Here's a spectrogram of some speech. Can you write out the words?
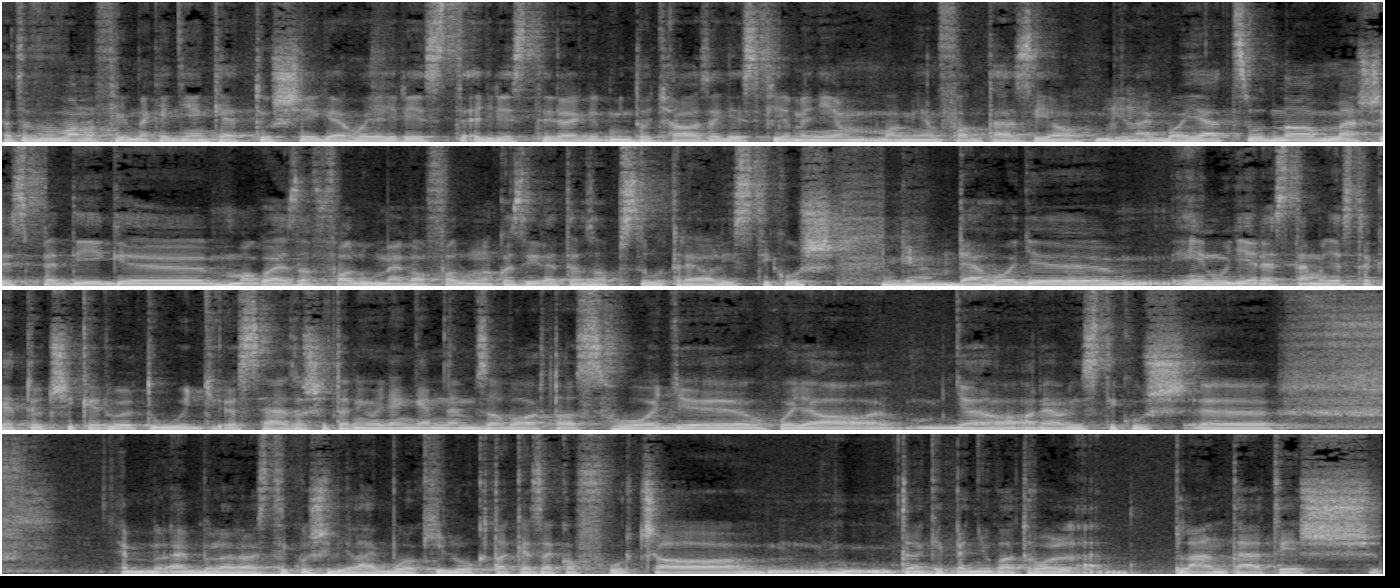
Hát van a filmnek egy ilyen kettőssége, hogy egyrészt, egyrészt tényleg, mint hogyha az egész film egy ilyen valamilyen fantázia mhm. világban játszódna, másrészt pedig maga ez a falu, meg a falunak az élete az abszolút realisztikus. Igen. De hogy én úgy éreztem, hogy ezt a kettőt sikerült úgy összeházasítani, hogy engem nem zavart az, hogy, hogy a, a realisztikus ebből, a realisztikus világból kilógtak ezek a furcsa, tulajdonképpen nyugatról plántált és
